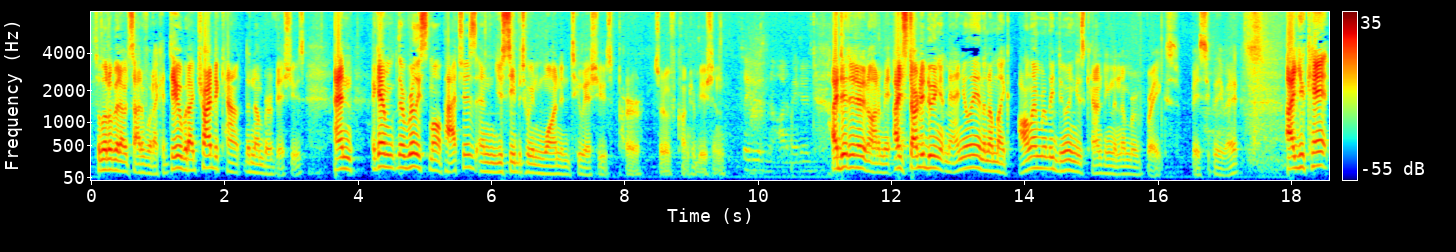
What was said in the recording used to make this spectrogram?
it's a little bit outside of what I could do, but I tried to count the number of issues. And again, they're really small patches, and you see between one and two issues per sort of contribution. So you automated? I did it in automate. I started doing it manually, and then I'm like, all I'm really doing is counting the number of breaks, basically, right? Uh, you can't.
